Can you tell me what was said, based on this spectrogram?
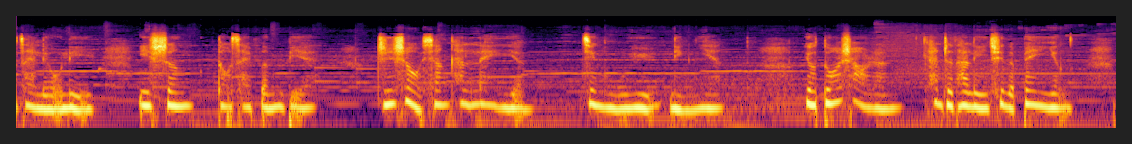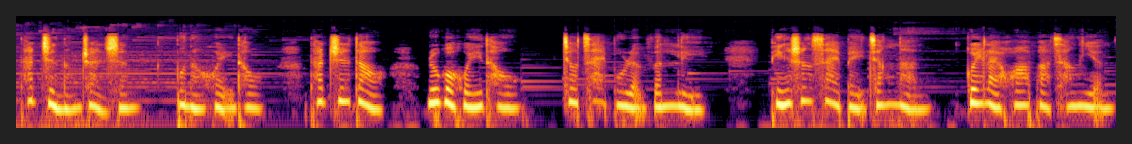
都在流离，一生都在分别，执手相看泪眼，竟无语凝噎。有多少人看着他离去的背影，他只能转身，不能回头。他知道，如果回头，就再不忍分离。平生塞北江南，归来花发苍颜，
